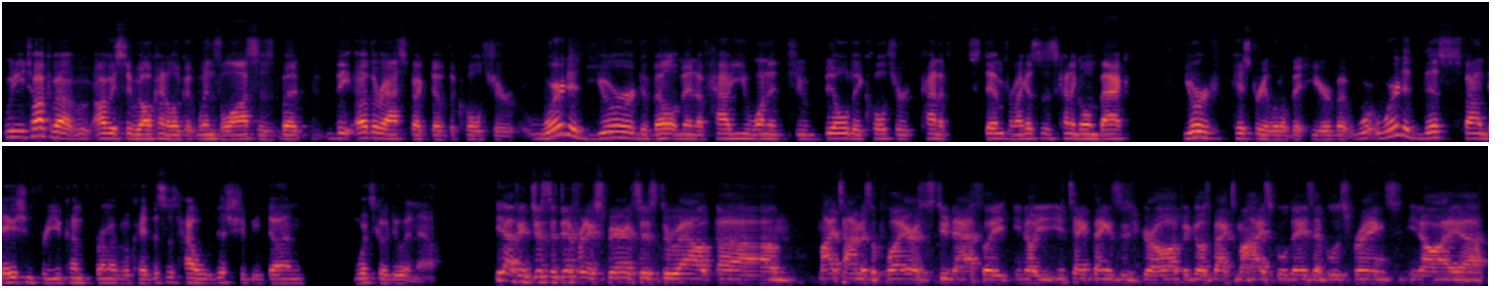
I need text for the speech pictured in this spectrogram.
When you talk about, obviously, we all kind of look at wins, and losses, but the other aspect of the culture, where did your development of how you wanted to build a culture kind of stem from? I guess this is kind of going back your history a little bit here, but wh- where did this foundation for you come from? Of okay, this is how this should be done. Let's go do it now. Yeah, I think just the different experiences throughout um, my time as a player, as a student athlete. You know, you, you, take things as you grow up. It goes back to my high school days at Blue Springs. You know, I uh,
